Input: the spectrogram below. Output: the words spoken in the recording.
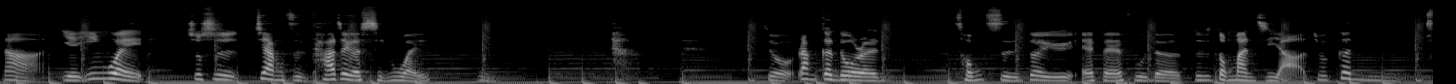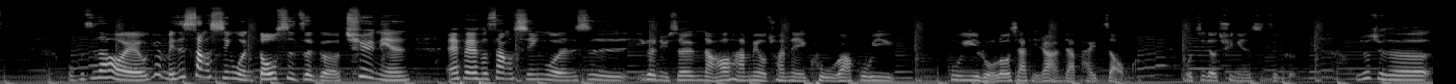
那也因为就是这样子，他这个行为，嗯。就让更多人从此对于 FF 的，就是动漫季啊，就更 我不知道哎，因为每次上新闻都是这个。去年 FF 上新闻是一个女生，然后她没有穿内裤，然后故意故意裸露下体让人家拍照嘛。我记得去年是这个，我就觉得，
